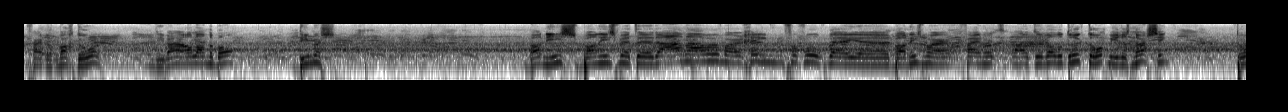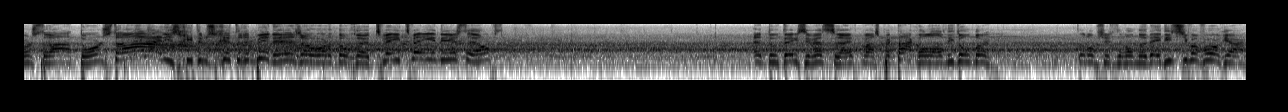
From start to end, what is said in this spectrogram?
Feyenoord mag door. Die waren al aan de bal. Diemers Bannies, Bannies met de, de aanname, maar geen vervolg bij uh, Bannies. Maar Feyenoord houdt wel de druk erop. Hier is Narsing. Toornstra, Toornstra. En die schiet hem schitterend binnen. Zo wordt het nog 2-2 uh, in de eerste helft. En doet deze wedstrijd qua spektakel al niet onder. Ten opzichte van de, editie van vorig jaar.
